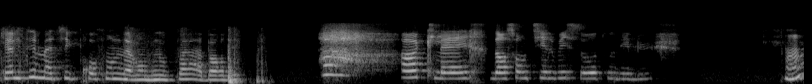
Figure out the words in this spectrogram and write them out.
Quelle thématique profonde n'avons-nous pas abordée? Oh Claire dans son petit ruisseau au tout début. Hein?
